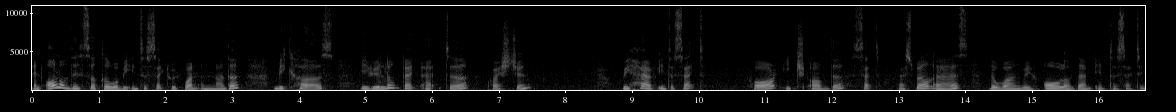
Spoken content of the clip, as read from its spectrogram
And all of these circles will be intersect with one another because if you look back at the question, we have intersect for each of the set as well as the one with all of them intersecting.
